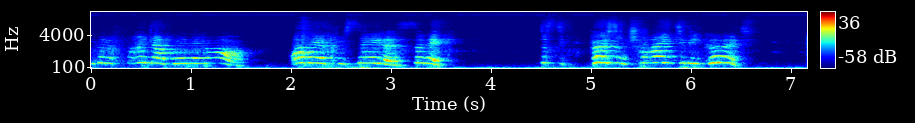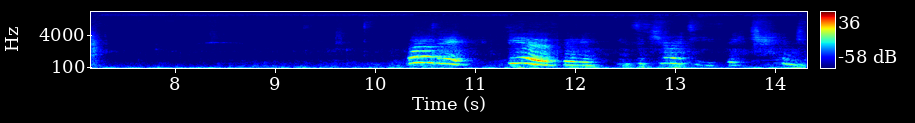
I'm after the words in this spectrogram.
You're going to find out where they are. Are they a crusader, cynic, just a person trying to be good? What are their fears, their insecurities, their challenges?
